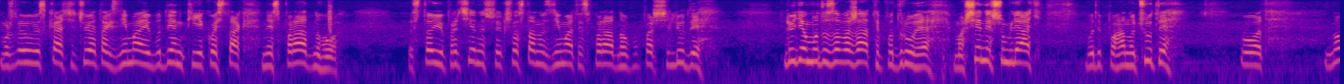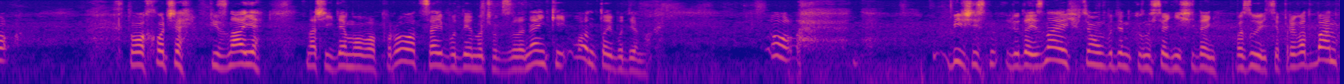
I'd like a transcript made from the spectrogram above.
Можливо, ви скажете, що я так знімаю будинки якось так не з парадного. З тої причини, що якщо стану знімати з парадного, по-перше, люди Людям буду заважати, по-друге, машини шумлять, буде погано чути. От. Ну, хто хоче, впізнає, значить йде мова про цей будиночок зелененький, он той будинок. Ну, більшість людей знають, в цьому будинку на сьогоднішній день базується Приватбанк,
